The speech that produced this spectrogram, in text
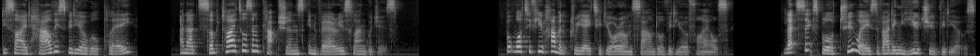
Decide how this video will play and add subtitles and captions in various languages. But what if you haven't created your own sound or video files? Let's explore two ways of adding YouTube videos.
